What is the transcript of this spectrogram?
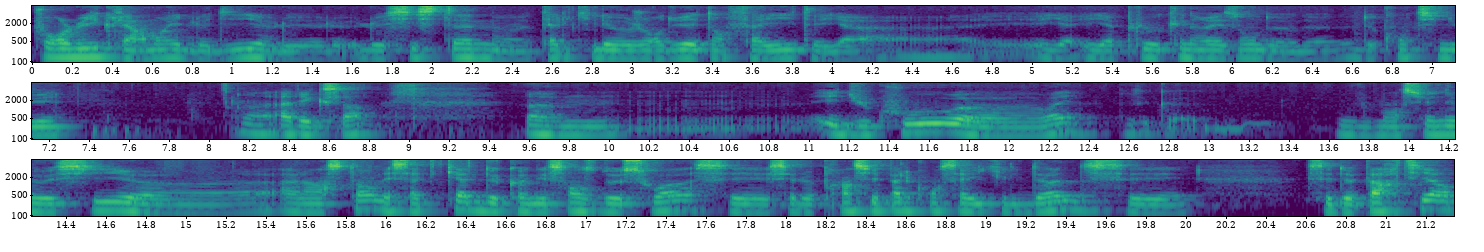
pour lui, clairement, il le dit, le, système tel qu'il est aujourd'hui est en faillite et il n'y a, plus aucune raison de, continuer euh, avec ça. Euh, et du coup, euh, ouais, vous mentionnez aussi à l'instant, mais cette quête de connaissance de soi, c'est le principal conseil qu'il donne, c'est de partir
